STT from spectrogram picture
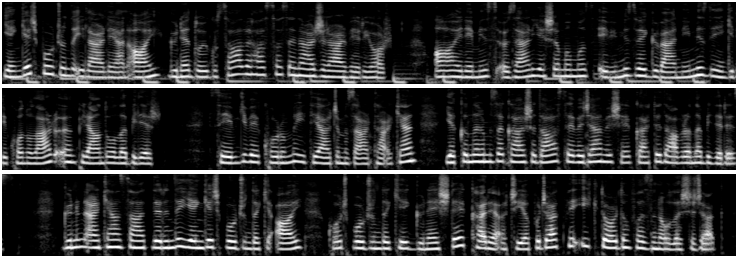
Yengeç burcunda ilerleyen ay güne duygusal ve hassas enerjiler veriyor. Ailemiz, özel yaşamımız, evimiz ve güvenliğimizle ilgili konular ön planda olabilir. Sevgi ve korunma ihtiyacımız artarken yakınlarımıza karşı daha sevecen ve şefkatli davranabiliriz. Günün erken saatlerinde Yengeç burcundaki ay, Koç burcundaki Güneş'le kare açı yapacak ve ilk dördün fazına ulaşacak.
